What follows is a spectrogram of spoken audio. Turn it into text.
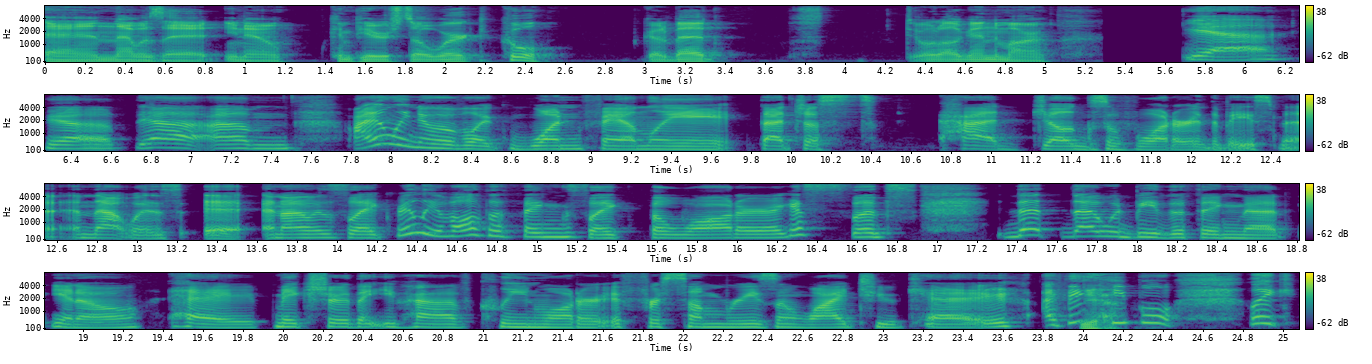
and that was it. You know, computer still worked. Cool. Go to bed. Do it all again tomorrow. Yeah, yeah, yeah. Um, I only knew of like one family that just had jugs of water in the basement, and that was it. And I was like, really, of all the things, like the water, I guess that's that that would be the thing that you know. Hey, make sure that you have clean water. If for some reason Y two K, I think Yeah. people like.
